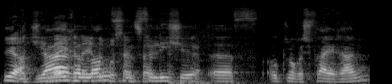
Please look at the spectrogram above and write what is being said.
Ja, Want jarenlang verlies je uh, ook nog eens vrij ruim.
